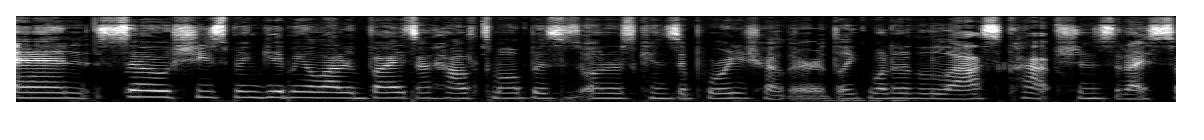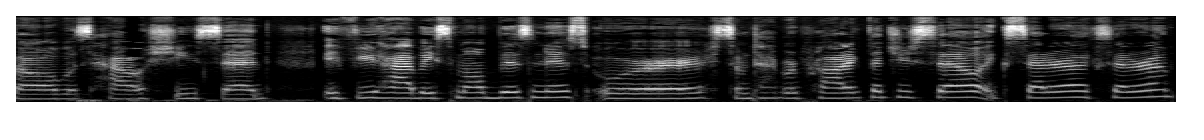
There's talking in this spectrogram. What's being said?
And so she's been giving a lot of advice on how small business owners can support each other. Like one of the last captions that I saw was how she said, if you have a small business or some type of product that you sell, etc., etc.,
